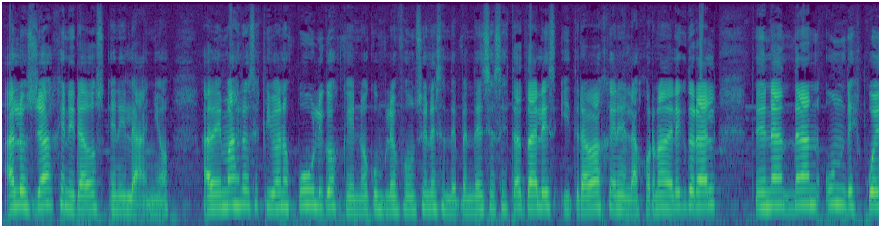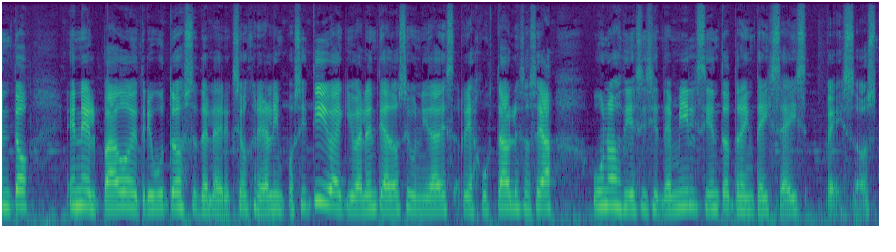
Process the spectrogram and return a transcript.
a los ya generados en el año. Además, los escribanos públicos que no cumplen funciones en dependencias estatales y trabajen en la jornada electoral tendrán un descuento en el pago de tributos de la Dirección General Impositiva, equivalente a 12 unidades reajustables, o sea, unos 17.136 pesos.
